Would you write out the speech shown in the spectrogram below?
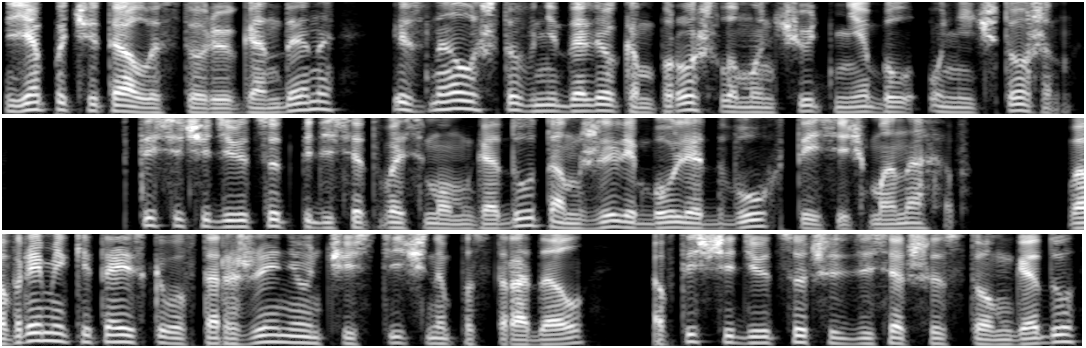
Я почитал историю Гандена и знал, что в недалеком прошлом он чуть не был уничтожен. В 1958 году там жили более двух тысяч монахов. Во время китайского вторжения он частично пострадал, а в 1966 году,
